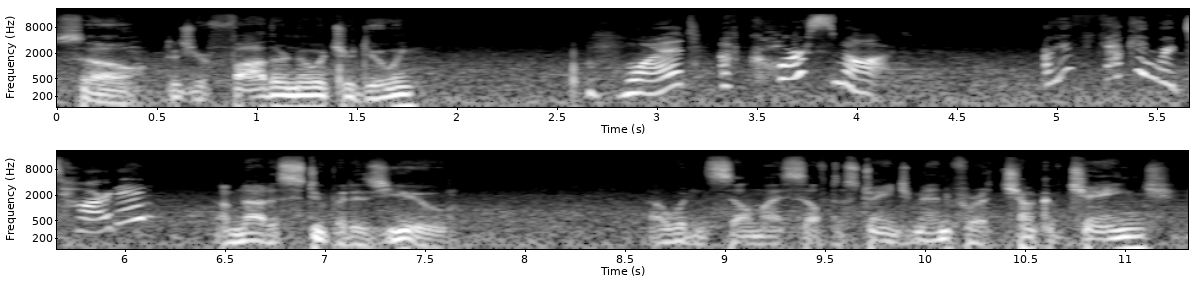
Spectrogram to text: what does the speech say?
So, does your father know what you're doing? What? Of course not. Are you fucking retarded? I'm not as stupid as you. I wouldn't sell myself to strange men for a chunk of change.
